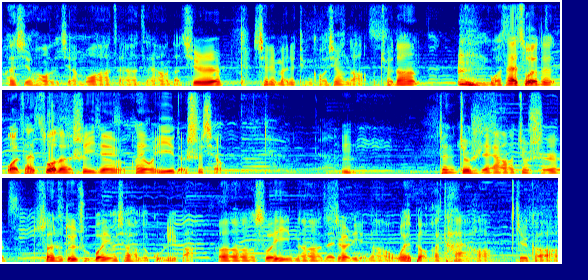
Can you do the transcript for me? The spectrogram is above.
很喜欢我的节目啊，怎样怎样的，其实心里面就挺高兴的，觉得。我在做的，我在做的是一件有很有意义的事情，嗯，真的就是这样，就是算是对主播一个小小的鼓励吧。呃，所以呢，在这里呢，我也表个态哈，这个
